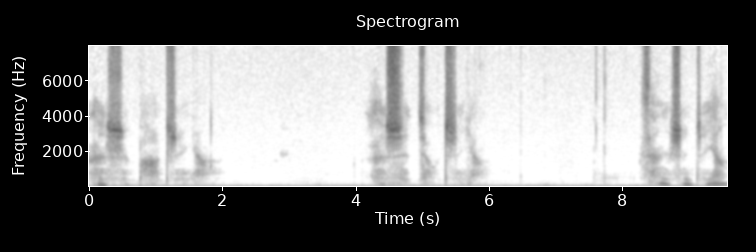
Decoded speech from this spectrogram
二十八只羊，二十九只羊，三十只羊，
